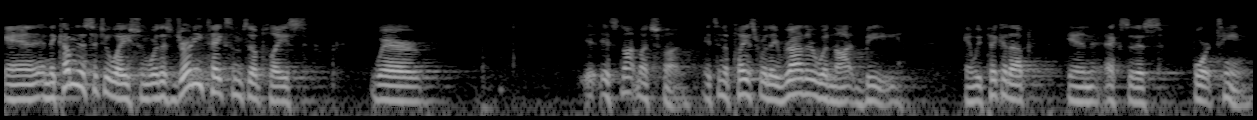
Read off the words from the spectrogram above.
and, and they come to a situation where this journey takes them to a place where it, it's not much fun. It's in a place where they rather would not be. And we pick it up in Exodus 14.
